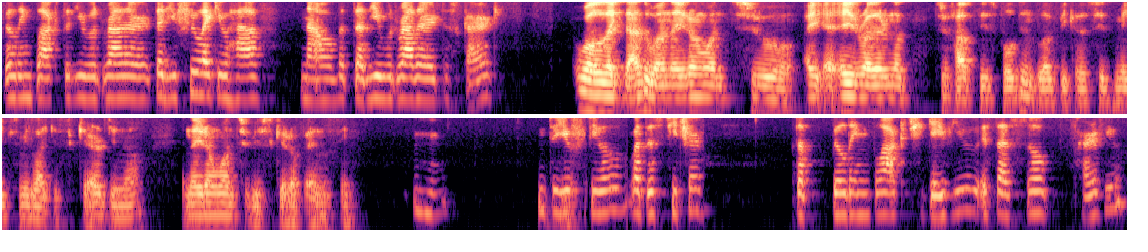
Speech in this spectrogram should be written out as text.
building block that you would rather that you feel like you have now, but that you would rather discard? Well, like that one, I don't want to. I I I'd rather not to have this building block because it makes me like scared, you know, and I don't want to be scared of anything. hmm Do you feel what this teacher, the building block she gave you, is that still part of you?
